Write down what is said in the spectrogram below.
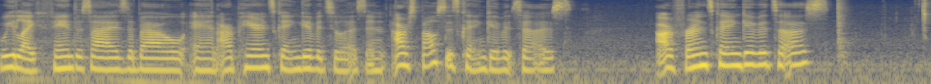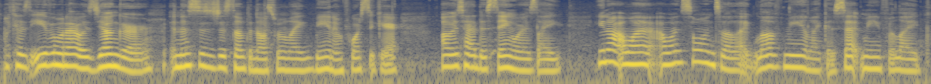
we like fantasized about and our parents couldn't give it to us and our spouses couldn't give it to us. Our friends couldn't give it to us. Because even when I was younger, and this is just something else from like being in foster care, I always had this thing where it's like, you know, I want I want someone to like love me and like accept me for like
